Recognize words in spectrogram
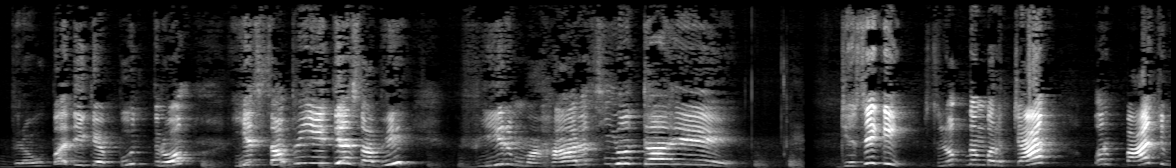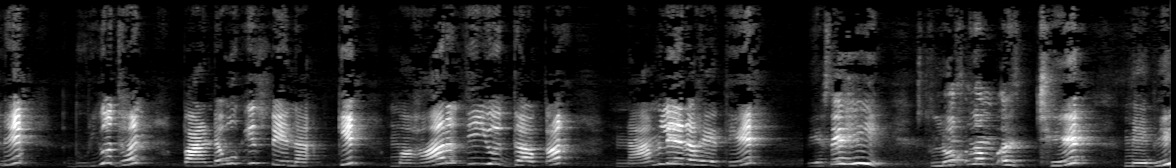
द्रौपदी के पुत्र, ये सभी के सभी श्लोक नंबर छह में भी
